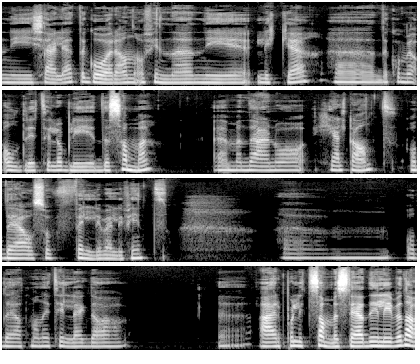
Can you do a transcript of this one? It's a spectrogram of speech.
ny kjærlighet. Det går an å finne ny lykke. Eh, det kommer jo aldri til å bli det samme, eh, men det er noe helt annet. Og det er også veldig, veldig fint. Eh, og det at man i tillegg da er på litt samme sted i livet, da,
